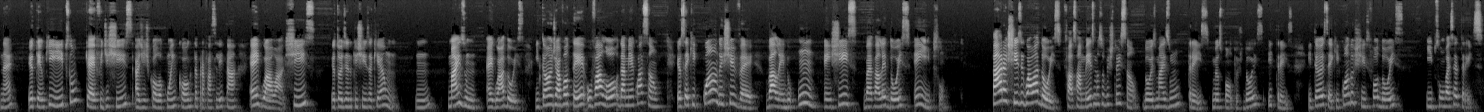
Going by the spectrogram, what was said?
né? Eu tenho que y, que é f de x, a gente coloca uma incógnita para facilitar, é igual a x, eu estou dizendo que x aqui é 1, 1, mais 1 é igual a 2. Então, eu já vou ter o valor da minha equação. Eu sei que quando estiver valendo 1 em x, vai valer 2 em y. Para x igual a 2, faço a mesma substituição. 2 mais 1, 3. Meus pontos 2 e 3. Então, eu sei que quando x for 2, y vai ser 3.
